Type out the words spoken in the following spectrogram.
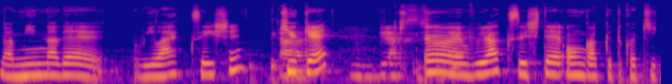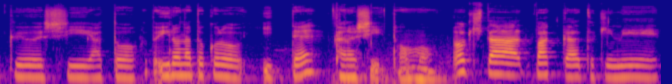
まあ、みんなでリラクセー。ション休憩？うんリラックスしてうね、ん、リラックスして音楽とか聴くしあとあといろんなところ行って楽しいと思う。起きたばっか時に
